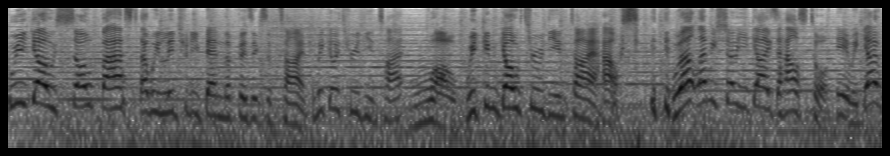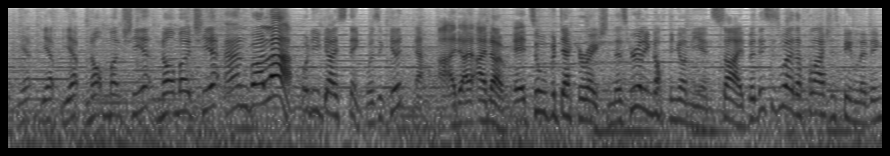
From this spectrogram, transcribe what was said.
We go so fast that we literally bend the physics of time. Can we go through the entire... Whoa. We can go through the entire house. well, let me show you guys a house tour. Here we go. Yep, yep, yep. Not much here. Not much here. And voila. What do you guys think? Was it good? Nah, I, I, I know. It's all for decoration. There's really nothing on the inside, but this is where the Flash has been living.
